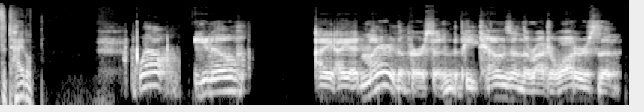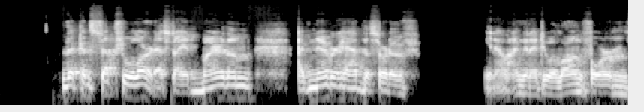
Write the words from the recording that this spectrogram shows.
The title? Well, you know, I, I admire the person, the Pete Townshend, the Roger Waters, the the conceptual artist. I admire them. I've never had the sort of, you know, I'm going to do a long form.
